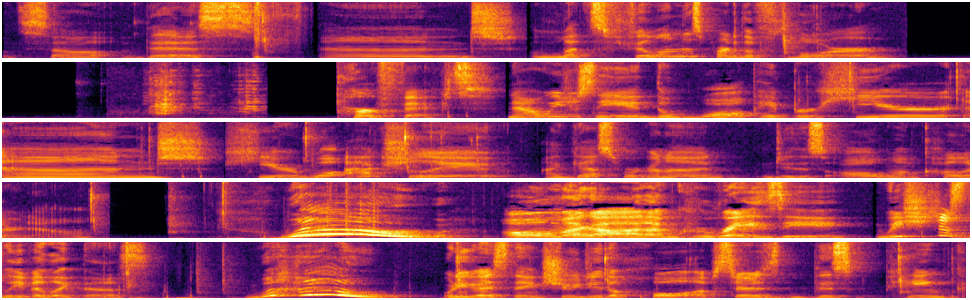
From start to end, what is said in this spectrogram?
Let's sell this. And let's fill in this part of the floor. Perfect. Now we just need the wallpaper here and here. Well, actually, I guess we're gonna do this all one color now. Woo! Oh my god, I'm crazy. We should just leave it like this. Woohoo! What do you guys think? Should we do the whole upstairs this pink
